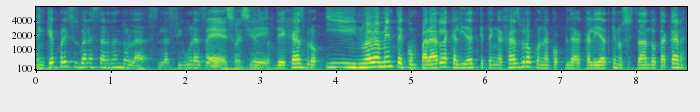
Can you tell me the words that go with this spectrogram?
en qué precios van a estar dando las, las figuras de, Eso es de, cierto. de Hasbro. Y nuevamente comparar la calidad que tenga Hasbro con la, la calidad que nos está dando Takara.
